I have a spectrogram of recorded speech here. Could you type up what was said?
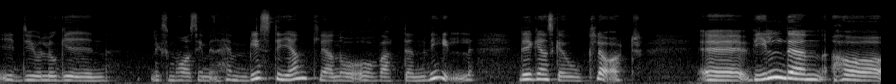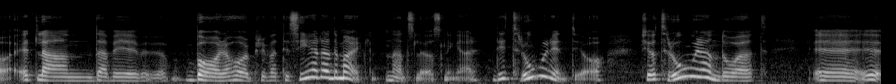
ideologin liksom har sin hemvist egentligen och, och vart den vill. Det är ganska oklart. Eh, vill den ha ett land där vi bara har privatiserade marknadslösningar? Det tror inte jag. För jag tror ändå att eh, Eh,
